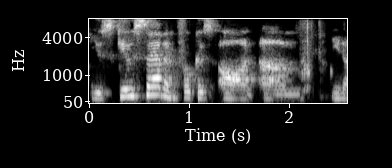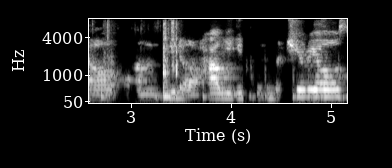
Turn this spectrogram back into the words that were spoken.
your skill set and focus on, um, you know, um, you know, how you use the materials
